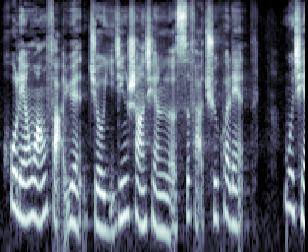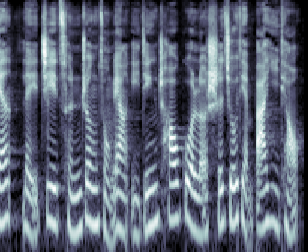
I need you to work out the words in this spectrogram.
互联网法院就已经上线了司法区块链，目前累计存证总量已经超过了十九点八亿条。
